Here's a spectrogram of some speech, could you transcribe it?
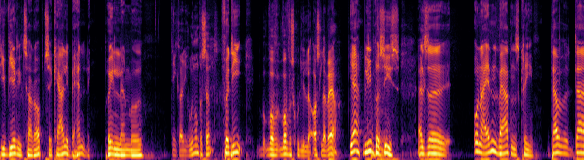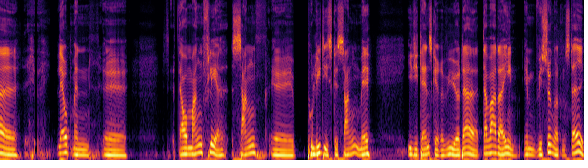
de virkelig tager det op til kærlig behandling, på en eller anden måde. Det gør de 100%. Fordi, Hvor, hvorfor skulle de lade, også lade være? ja, lige præcis, altså, under 2. verdenskrig, der, der øh, lavede man, øh, der var mange flere sange, øh, politiske sange med i de danske revyer. Der, der var der en, jamen vi synger den stadig,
